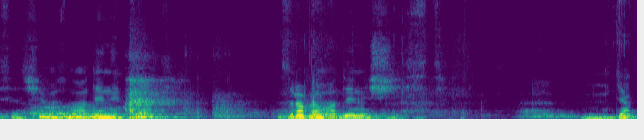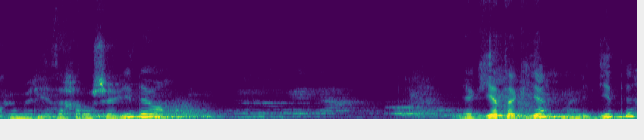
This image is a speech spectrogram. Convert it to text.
70 чимось, ну 1,5. Зробимо 1,6. Дякую, Марія, за хороше відео. Як є, так є. Малі діти.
